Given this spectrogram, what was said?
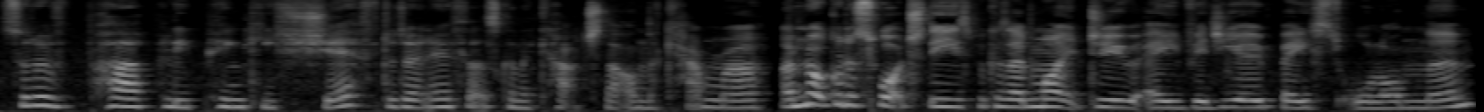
sort of purpley pinky shift. I don't know if that's going to catch that on the camera. I'm not going to swatch these because I might do a video based all on them.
